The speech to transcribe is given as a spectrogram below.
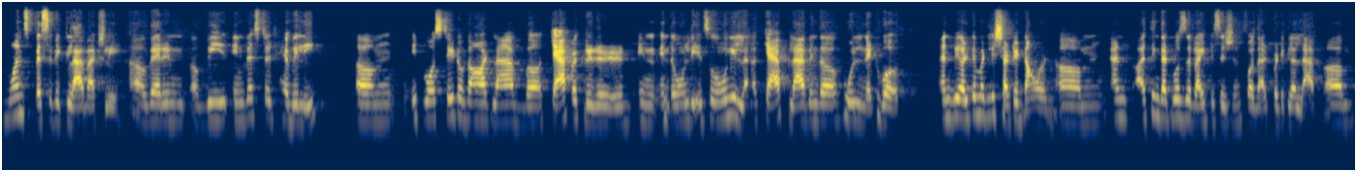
one specific lab actually uh, wherein uh, we invested heavily. Um, it was state of the art lab uh, cap accredited in, in the only it's the only la- cap lab in the whole network. And we ultimately shut it down. Um, and i think that was the right decision for that particular lab. Um,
